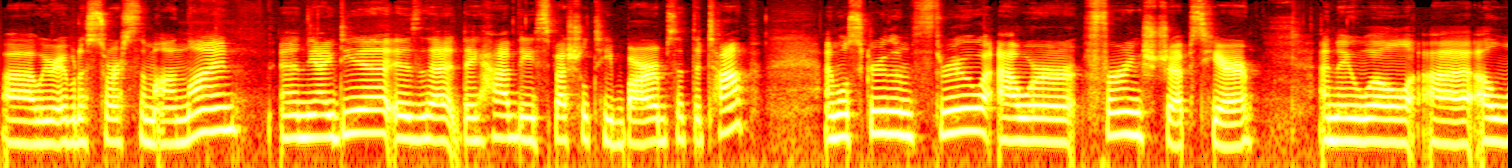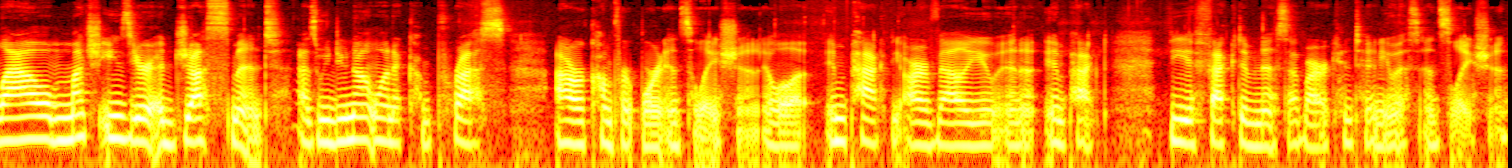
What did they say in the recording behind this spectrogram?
Uh, we were able to source them online and the idea is that they have these specialty barbs at the top and we'll screw them through our furring strips here and they will uh, allow much easier adjustment as we do not want to compress our comfort board insulation. It will impact the R value and uh, impact the effectiveness of our continuous insulation.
